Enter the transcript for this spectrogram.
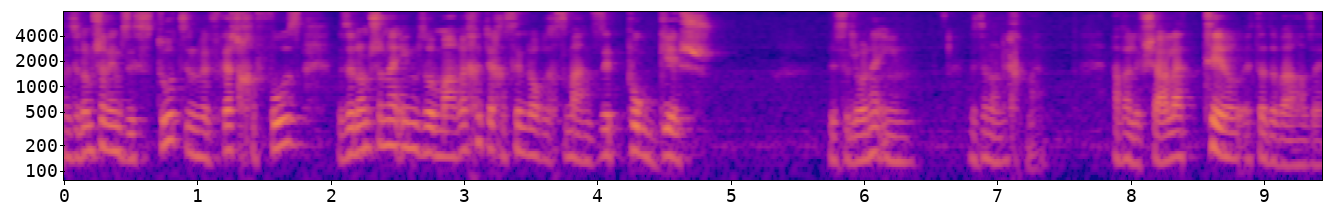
וזה לא משנה אם זה סטוץ, אם זה מפגש חפוז, וזה לא משנה אם זו מערכת יחסים לאורך זמן, זה פוגש. וזה לא נעים, וזה לא נחמד. אבל אפשר לאתר את הדבר הזה,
